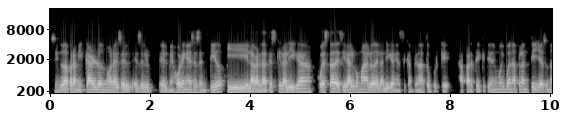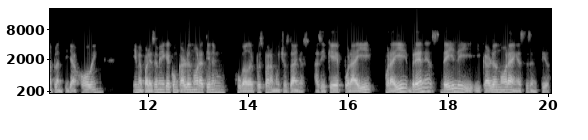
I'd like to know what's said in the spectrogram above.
sin duda para mí Carlos Mora es, el, es el, el, mejor en ese sentido y la verdad es que la liga cuesta decir algo malo de la liga en este campeonato porque aparte de que tienen muy buena plantilla, es una plantilla joven y me parece a mí que con Carlos Mora tienen jugador pues para muchos años. Así que por ahí por ahí Brenes, Daly y, Carlos Mora en este sentido.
